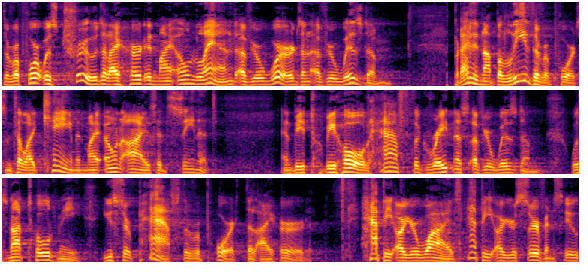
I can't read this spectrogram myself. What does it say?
The report was true that I heard in my own land of your words and of your wisdom. But I did not believe the reports until I came and my own eyes had seen it. And be, behold, half the greatness of your wisdom was not told me. You surpass the report that I heard. Happy are your wives, happy are your servants who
